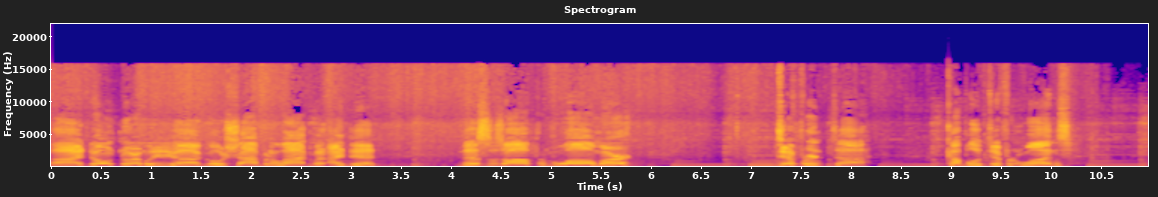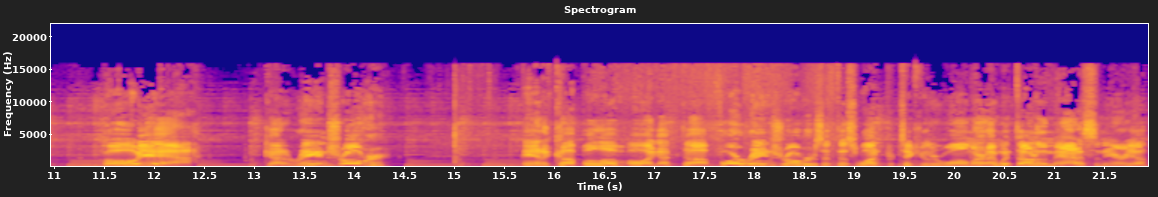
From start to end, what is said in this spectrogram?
Uh, I don't normally uh, go shopping a lot, but I did. This is all from Walmart. Different, uh, couple of different ones. Oh yeah, got a Range Rover and a couple of oh, I got uh, four Range Rovers at this one particular Walmart. I went down to the Madison area.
